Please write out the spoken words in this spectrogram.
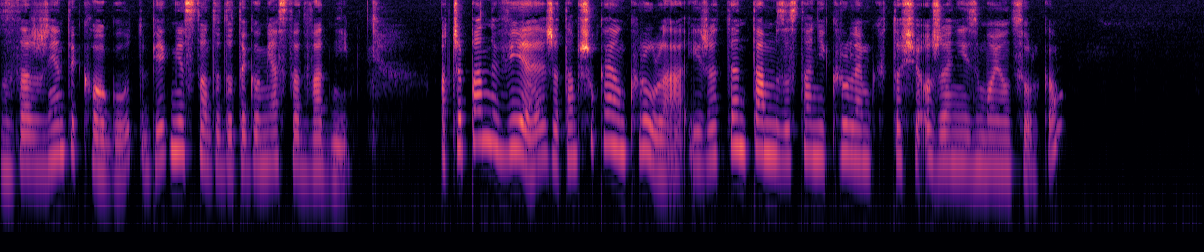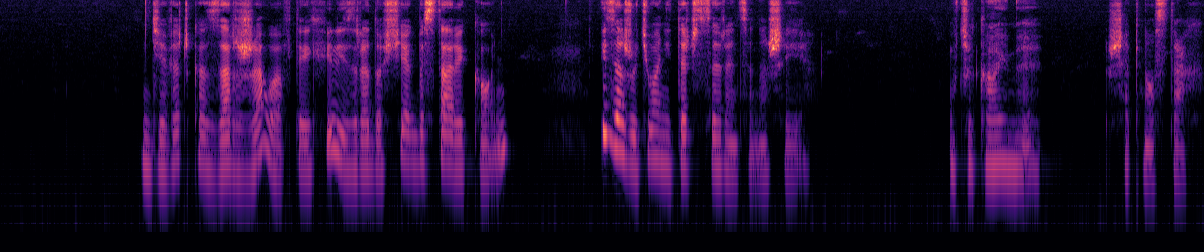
Zarżnięty kogut biegnie stąd do tego miasta dwa dni. A czy pan wie, że tam szukają króla i że ten tam zostanie królem, kto się ożeni z moją córką? Dzieweczka zarżała w tej chwili z radości, jakby stary koń i zarzuciła niteczce ręce na szyję. Uciekajmy, szepnął strach.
